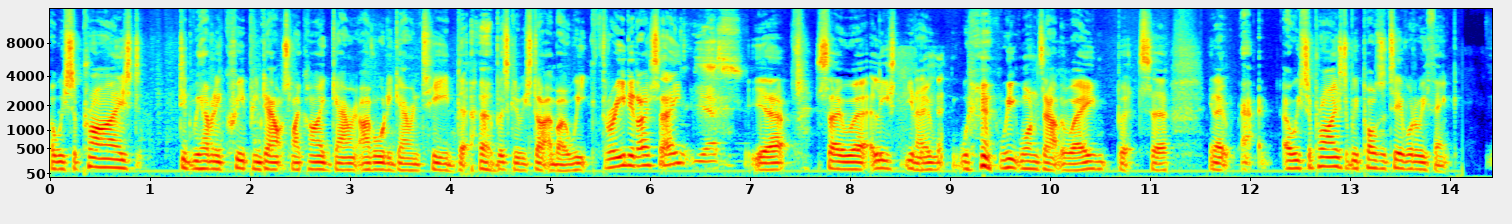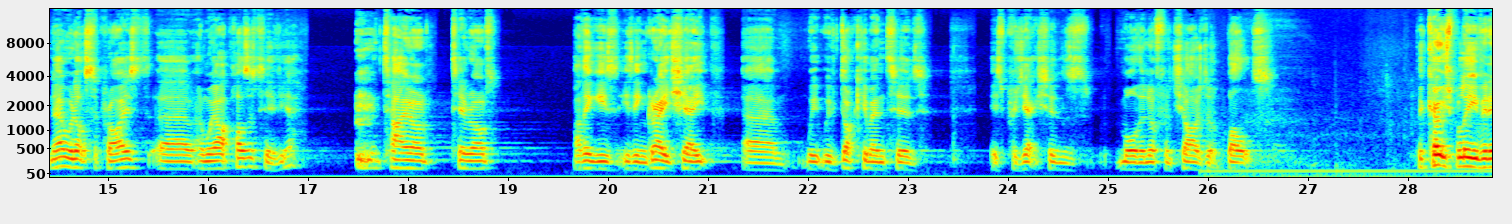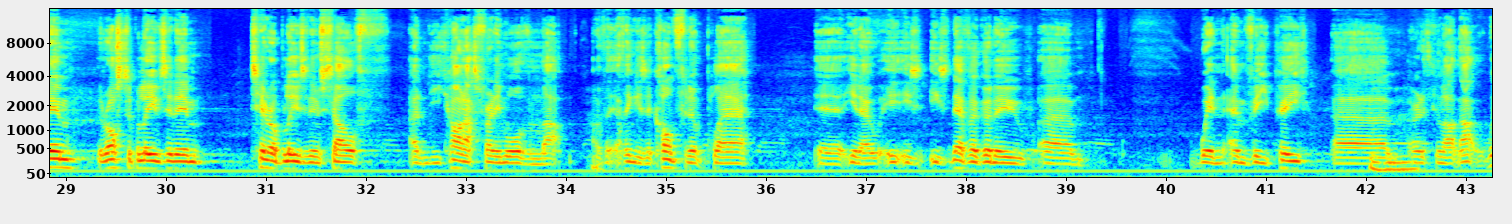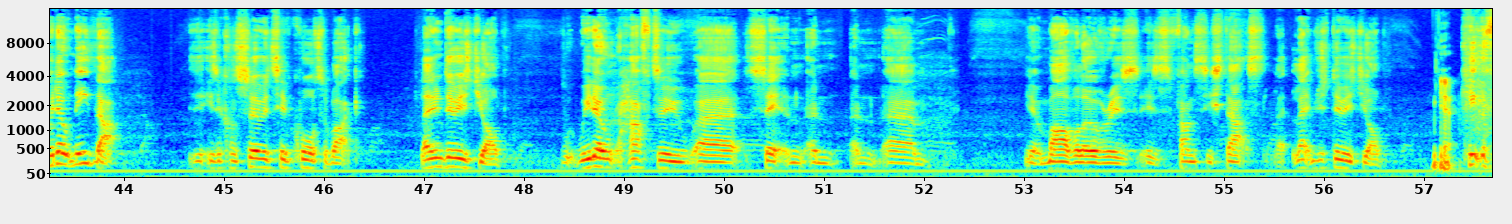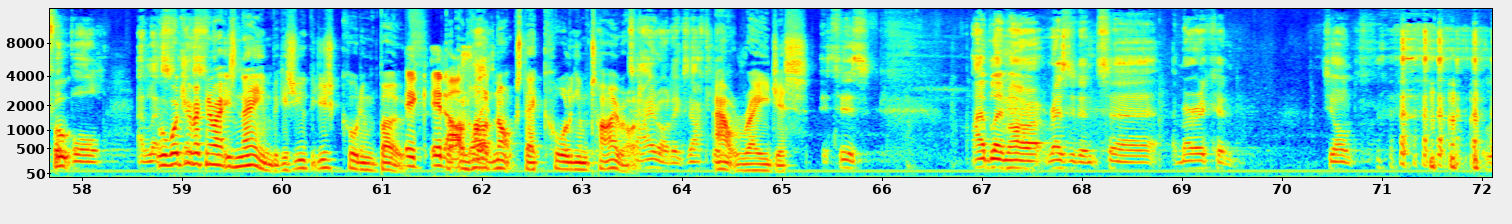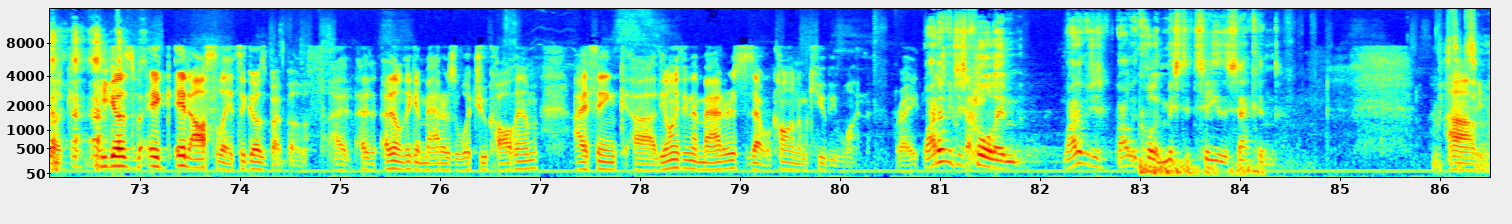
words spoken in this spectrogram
Are we surprised? Did we have any creeping doubts? Like I guarantee, I've already guaranteed that Herbert's going to be starting by week three. Did I say? Yes. Yeah. So uh, at least you know week one's out the way. But uh, you know, are we surprised? Are we positive? What do we think? No, we're not surprised, uh, and we are positive. Yeah. Tyrod, Tyrod, I think he's he's in great shape. Um, we, we've documented his projections more than enough and charged up bolts. The coach believes in him, the roster believes in him, Tyrod believes in himself, and you can't ask for any more than that. I, th- I think he's a confident player. Uh, you know, he's he's never going to um, win MVP um, mm. or anything like that. We don't need that. He's a conservative quarterback. Let him do his job. We don't have to uh, sit and and, and um, you know marvel over his, his fancy stats. Let, let him just do his job. Yeah. Keep the football. Well, well, what do you reckon about his name? Because you just called him both. It, it on Hard Knocks, they're calling him Tyrod. Tyrod, exactly. Outrageous. It is. I blame our resident uh, American, John. Look, he goes. It, it, oscillates. It goes by both. I, I, I, don't think it matters what you call him. I think uh, the only thing that matters is that we're calling him QB one, right? Why don't we just call him? Why don't we just? Why don't we call him Mister T the second? Um,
